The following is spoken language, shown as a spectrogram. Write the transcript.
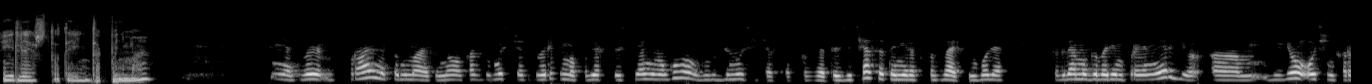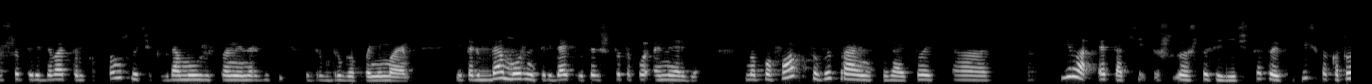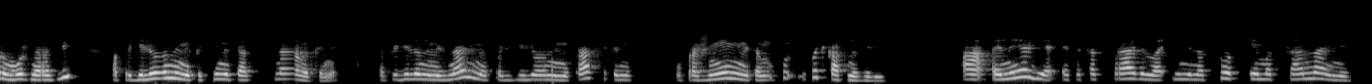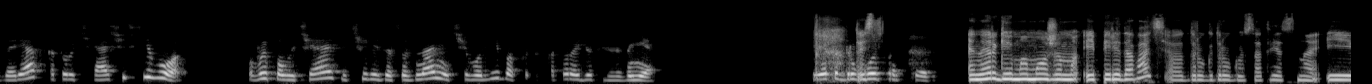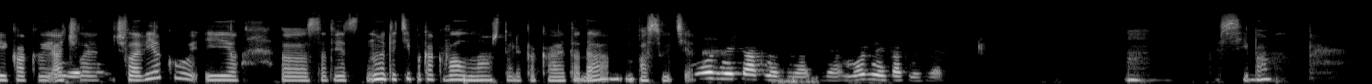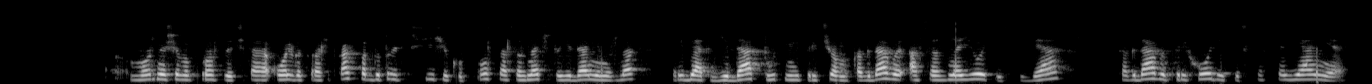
Или что-то я не так понимаю? Нет, вы правильно понимаете, но как бы мы сейчас говорим о поверхности, я не могу вам глубину сейчас рассказать, то есть сейчас это не рассказать, тем более когда мы говорим про энергию, ее очень хорошо передавать только в том случае, когда мы уже с вами энергетически друг друга понимаем. И тогда можно передать вот это, что такое энергия. Но по факту вы правильно сказали, то есть а, сила – это что физическое, то есть психическое, которое можно развить определенными какими-то навыками, определенными знаниями, определенными практиками, упражнениями, там, хоть как назовите. А энергия – это, как правило, именно тот эмоциональный заряд, который чаще всего вы получаете через осознание чего-либо, которое идет извне. И это другой есть процесс. Энергию мы можем и передавать э, друг другу, соответственно, и как и от человека к человеку, и, э, соответственно, ну, это типа как волна, что ли, какая-то, да, по сути. Можно и так назвать, да, можно и так назвать. Спасибо. Можно еще вопрос зачитаю. Ольга спрашивает, как подготовить психику? Просто осознать, что еда не нужна. Ребят, еда тут ни при чем. Когда вы осознаете себя, когда вы приходите в состояние,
